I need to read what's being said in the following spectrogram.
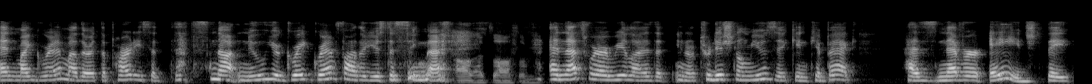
And my grandmother at the party said, That's not new. Your great grandfather used to sing that. Oh, that's awesome. And that's where I realized that, you know, traditional music in Quebec has never aged. They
